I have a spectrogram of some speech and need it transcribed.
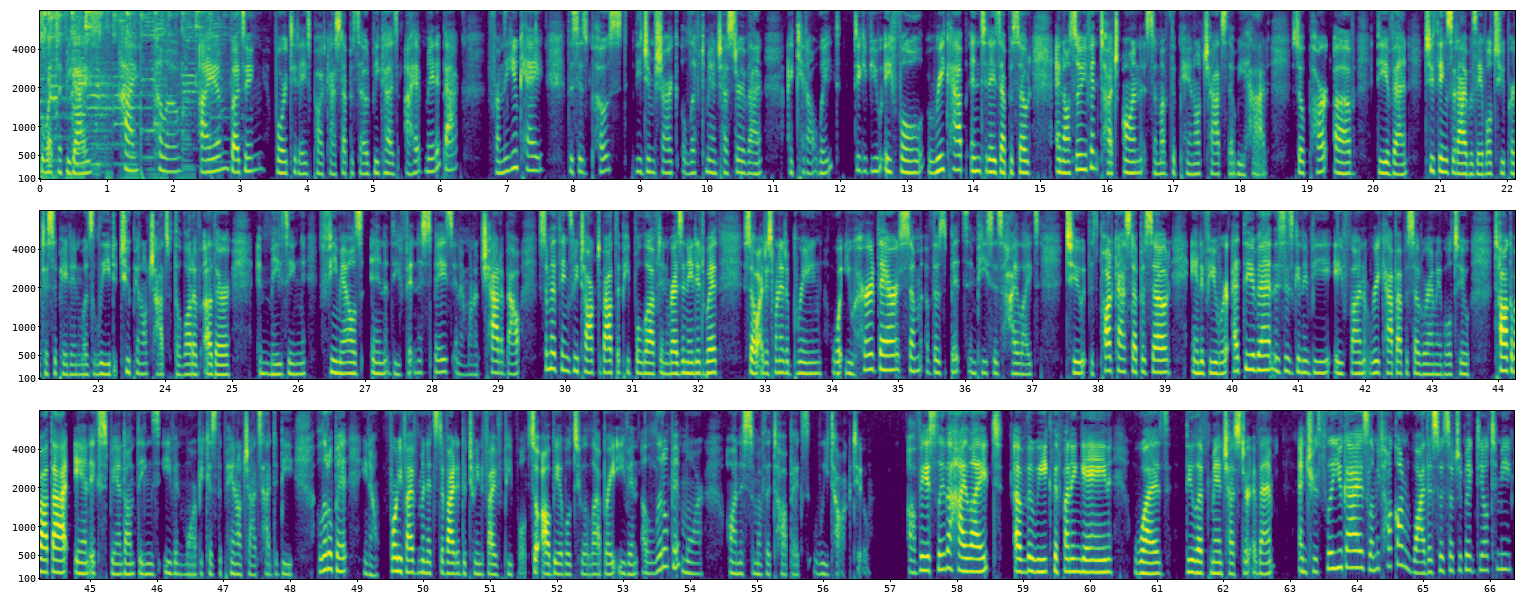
What's up, you guys? Hi, hello. I am buzzing for today's podcast episode because I have made it back from the UK. This is post the Gymshark Lift Manchester event. I cannot wait to give you a full recap in today's episode and also even touch on some of the panel chats that we had. So, part of the event, two things that I was able to participate in was lead two panel chats with a lot of other amazing females in the fitness space. And I want to chat about some of the things we talked about that people loved and resonated with. So, I just wanted to bring what you heard there, some of those bits and pieces, highlights to this podcast episode. And if you were at the event, this is going to be a fun recap episode where I'm able to talk about that and expand on things even more because the panel chats had to be a little bit, you know, 45 minutes divided between five people. So I'll be able to elaborate even a little bit more on some of the topics we talked to. Obviously, the highlight of the week, the fun and gain, was the Lift Manchester event. And truthfully, you guys, let me talk on why this was such a big deal to me.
